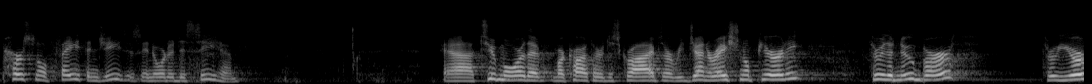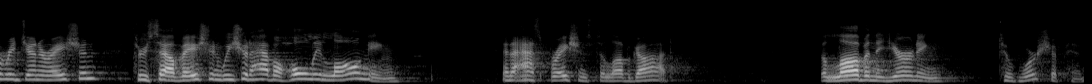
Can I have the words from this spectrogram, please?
personal faith in Jesus in order to see him. Uh, two more that MacArthur describes are regenerational purity through the new birth, through your regeneration, through salvation, we should have a holy longing and aspirations to love God, the love and the yearning to worship Him,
